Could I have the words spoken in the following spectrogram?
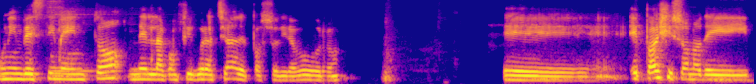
un investimento nella configurazione del posto di lavoro. E, e poi ci sono dei,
